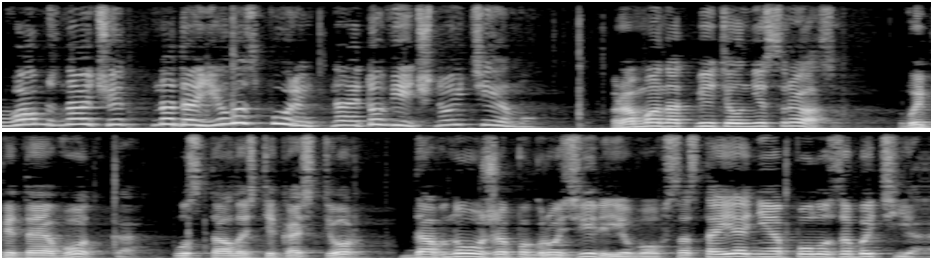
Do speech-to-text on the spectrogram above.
Вам, значит, надоело спорить на эту вечную тему? Роман ответил не сразу. Выпитая водка, усталость и костер давно уже погрузили его в состояние полузабытия.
